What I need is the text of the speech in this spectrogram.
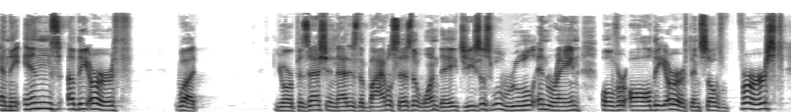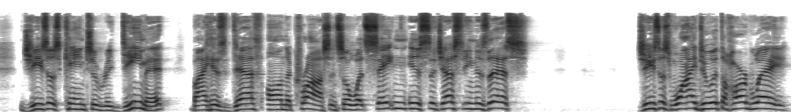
and the ends of the earth what? Your possession. That is the Bible says that one day Jesus will rule and reign over all the earth. And so first, Jesus came to redeem it by his death on the cross. And so what Satan is suggesting is this. Jesus, why do it the hard way?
